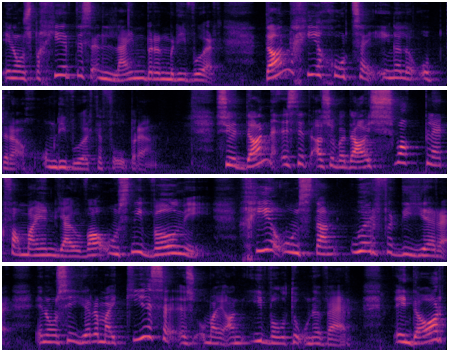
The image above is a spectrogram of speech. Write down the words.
en ons begeertes in lyn bring met die woord, dan gee God sy engele opdrag om die woord te volbring. So dan is dit asof wat daai swak plek van my en jou waar ons nie wil nie, gee ons dan oor vir die Here en ons sê Here my keuse is om my aan u wil te onderwerp. En daar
